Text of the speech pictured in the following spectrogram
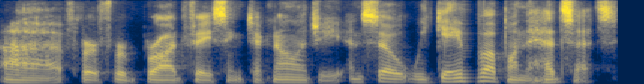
uh, for, for broad facing technology. And so we gave up on the headsets.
